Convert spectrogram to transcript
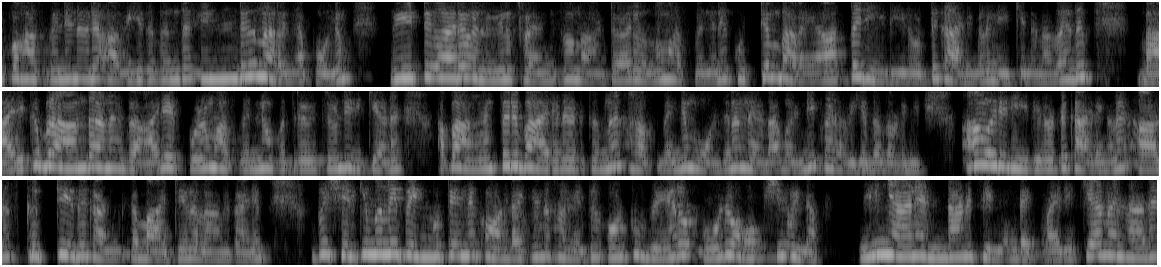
ഇപ്പൊ ഹസ്ബൻഡിന് ഒരു അവിഹിത ബന്ധം ഉണ്ട് എന്ന് അറിഞ്ഞാൽ പോലും വീട്ടുകാരോ അല്ലെങ്കിൽ ഫ്രണ്ട്സോ നാട്ടുകാരോ ഒന്നും ഹസ്ബൻഡിനെ കുറ്റം പറയാത്ത രീതിയിലോട്ട് കാര്യങ്ങൾ നീക്കുന്നുണ്ട്. അതായത് ഭാര്യക്ക് ഭ്രാന്താണ്. ഭാര്യ എപ്പോഴും ഹസ്ബൻഡിനെ ഉപദ്രവിച്ചുകൊണ്ടിരിക്കുകയാണ് അപ്പൊ അങ്ങനത്തെ ഒരു ഭാര്യയുടെ അടുത്ത് നിന്ന് ഹസ്ബൻഡ് മോചനം നേടാൻ വേണ്ടി അവിഹിതം തുടങ്ങി. ആ ഒരു രീതിയിലോട്ട് കാര്യങ്ങൾ ആൾ സ്ക്രിപ്റ്റ് ചെയ്ത് മാറ്റി എന്നുള്ളതാണ് കാര്യം. അപ്പൊ ശരിക്കും പറഞ്ഞാൽ ഈ പെൺകുട്ടി എന്നെ കോണ്ടാക്ട് ചെയ്യുന്ന സമയത്ത് അവൾക്ക് വേറെ ഒരു ഓപ്ഷനും ഇല്ല. ഇനി ഞാൻ എന്താണ് ചെയ്യേണ്ടത്? മരിക്കാന്നല്ലാതെ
